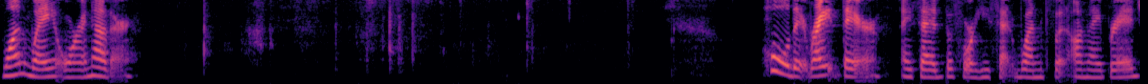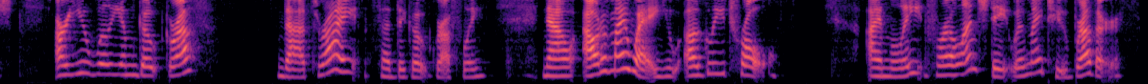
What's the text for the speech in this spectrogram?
one way or another. Hold it right there, I said before he set one foot on my bridge. Are you William Goat Gruff? That's right, said the goat gruffly. Now out of my way, you ugly troll. I'm late for a lunch date with my two brothers.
